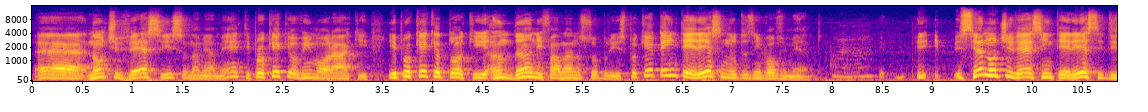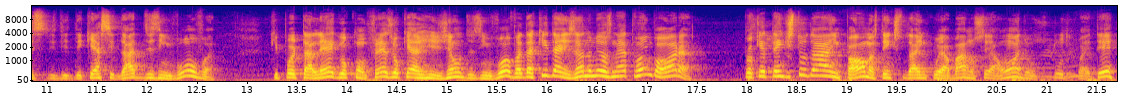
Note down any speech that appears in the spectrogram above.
é, não tivesse isso na minha mente, por que, que eu vim morar aqui? E por que, que eu estou aqui andando e falando sobre isso? Porque eu tenho interesse no desenvolvimento. Uhum. E, e, se eu não tivesse interesse de, de, de que a cidade desenvolva, que Porto Alegre ou Confresa ou que a região desenvolva, daqui 10 anos meus netos vão embora. Porque tem que estudar em Palmas, tem que estudar em Cuiabá, não sei aonde, um estudo que vai ter.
